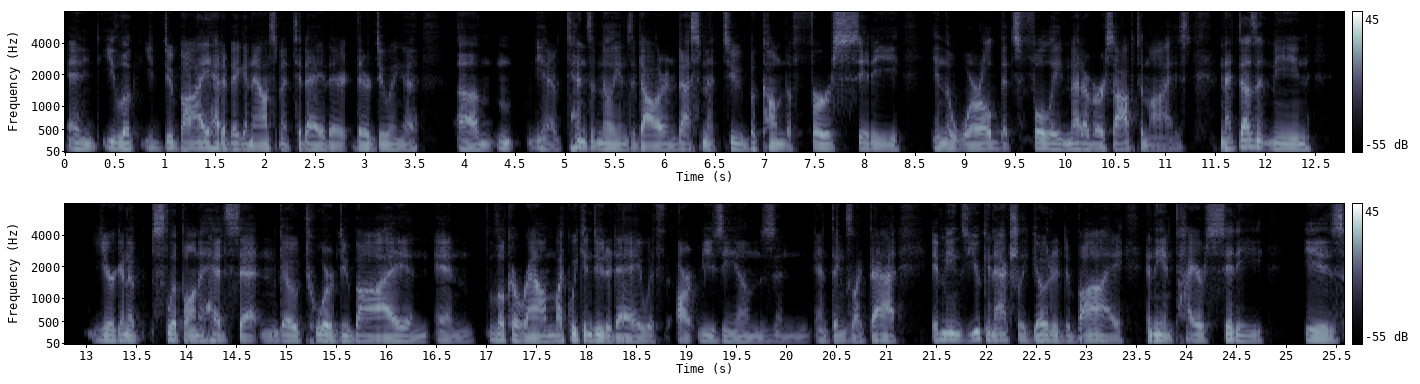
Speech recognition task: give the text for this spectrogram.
and you look dubai had a big announcement today they're they're doing a um, you know tens of millions of dollar investment to become the first city in the world that's fully metaverse optimized and that doesn't mean you're going to slip on a headset and go tour Dubai and and look around like we can do today with art museums and and things like that. It means you can actually go to Dubai and the entire city is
